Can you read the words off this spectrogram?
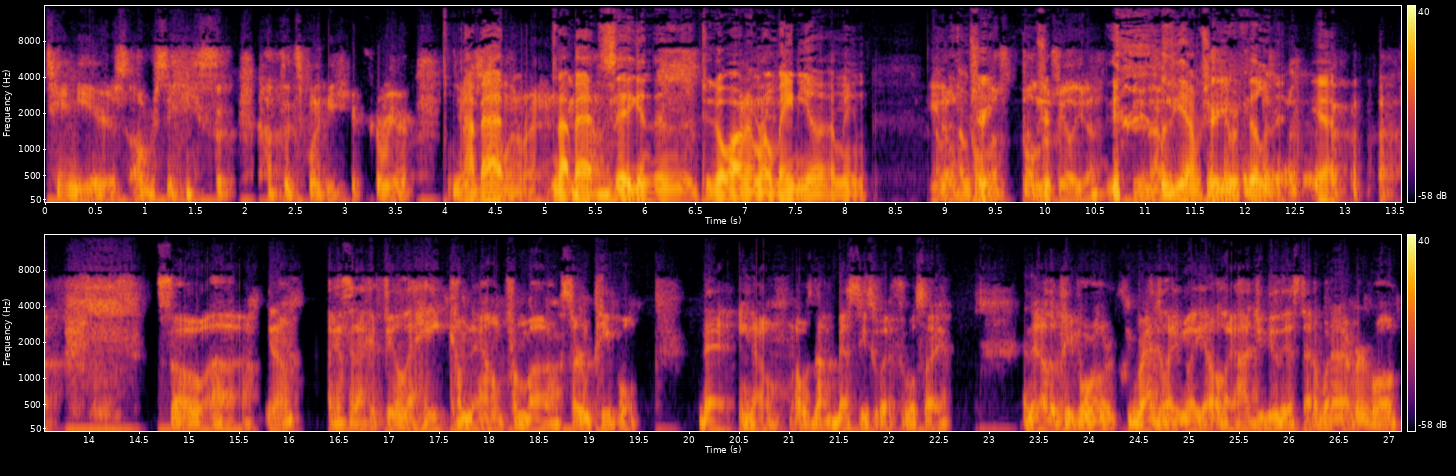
10 years overseas of the 20 year career. You know, Not bad. Right. Not bad. SIG and then to go out in Romania. I mean, you I'm, I'm sure, the, I'm sure, feel you, you know? yeah, I'm sure you were feeling it. Yeah. so, uh, you know, like I said, I could feel the hate come down from uh, certain people that, you know, I was not besties with, we'll say. And then other people were congratulating me, like, yo, like, how'd you do this, that, or whatever? Well,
